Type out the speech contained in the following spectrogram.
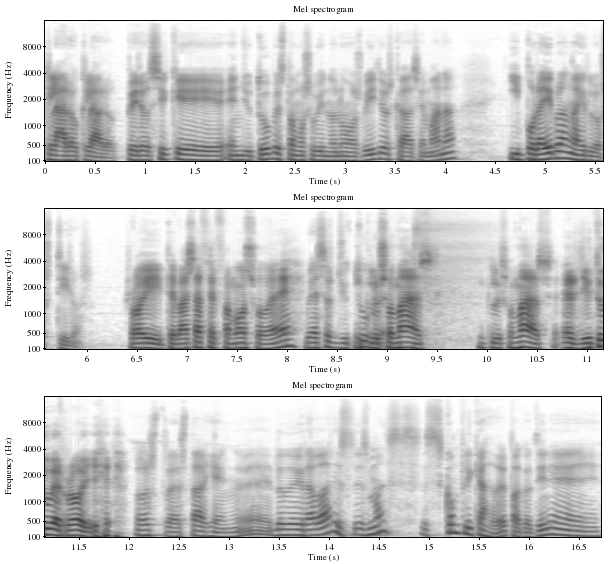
claro, claro. Pero sí que en YouTube estamos subiendo nuevos vídeos cada semana y por ahí van a ir los tiros. Roy, te vas a hacer famoso, ¿eh? Voy a ser youtuber. Incluso más. Incluso más. El youtuber Roy. Ostras, está bien. Eh, lo de grabar es, es, más... Es complicado, ¿eh, Paco? Tiene...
